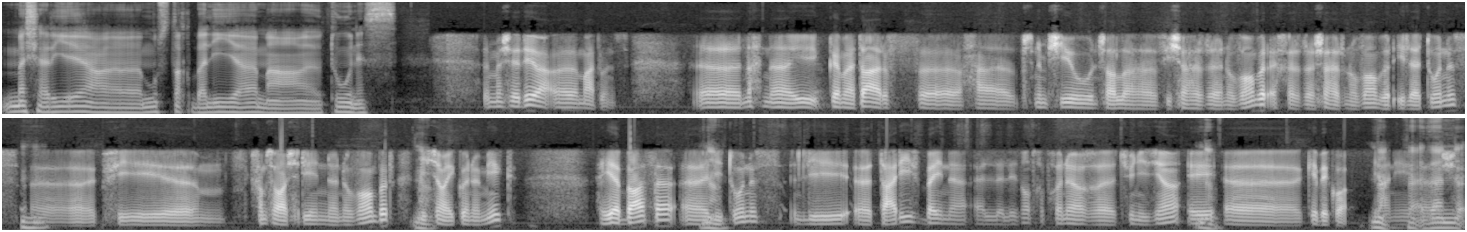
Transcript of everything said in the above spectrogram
مشاريع آه، مستقبلية مع تونس؟ المشاريع مع تونس. نحن كما تعرف باش نمشيو إن شاء الله في شهر نوفمبر آخر شهر نوفمبر إلى تونس في 25 نوفمبر mission نعم. économique. هي بعثة آه، نعم. لتونس للتعريف بين les entrepreneurs tunisiens et québécois يعني فإذن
